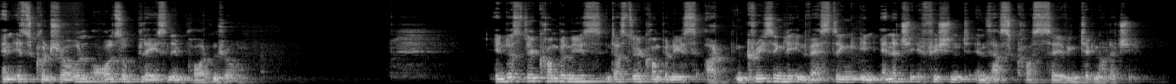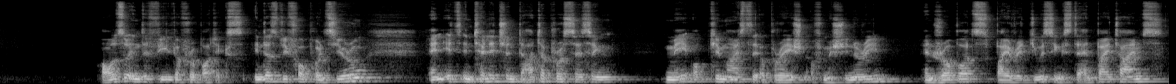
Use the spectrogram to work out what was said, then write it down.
and its control also plays an important role. Industrial companies, industrial companies are increasingly investing in energy efficient and thus cost saving technology also in the field of robotics. Industry 4.0 and its intelligent data processing may optimize the operation of machinery and robots by reducing standby times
